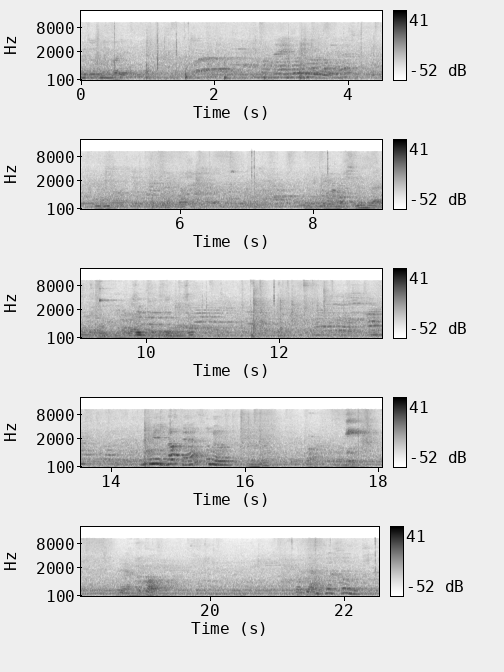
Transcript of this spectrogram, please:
мы тут не говорим. Ja, hè? Voldoende. Ja, toch wel. Ja, goed.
